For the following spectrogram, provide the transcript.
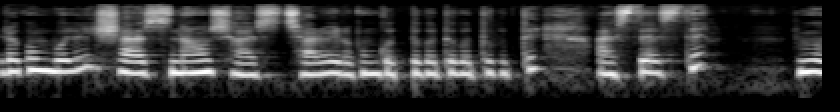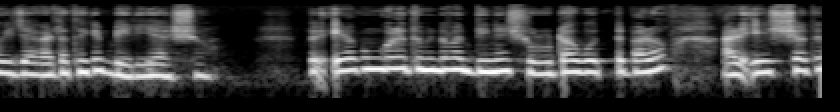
এরকম বলে শ্বাস নাও শ্বাস ছাড়ো, এরকম করতে করতে করতে করতে আস্তে আস্তে তুমি ওই জায়গাটা থেকে বেরিয়ে আসো। তো এরকম করে তুমি তোমার দিনের শুরুটাও করতে পারো, আর এর সাথে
